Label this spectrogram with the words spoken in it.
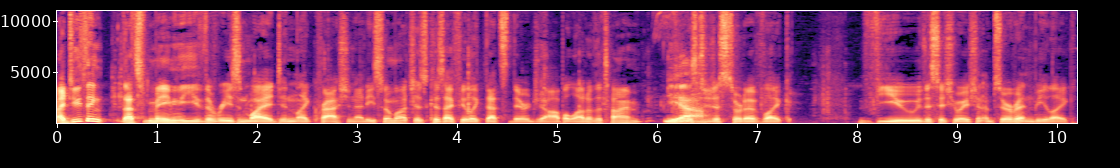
I do think that's maybe the reason why I didn't like Crash and Eddie so much is because I feel like that's their job a lot of the time. Yeah. is to just sort of like view the situation, observe it, and be like,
